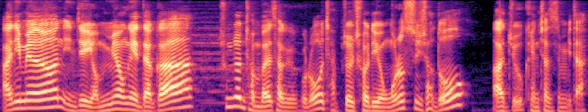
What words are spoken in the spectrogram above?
아니면 이제 연명에다가 충전 전발 사격으로 잡졸 처리용으로 쓰셔도 아주 괜찮습니다.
